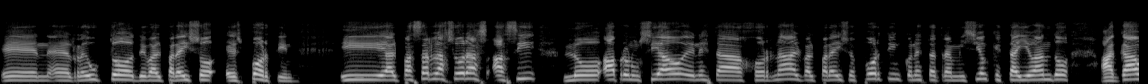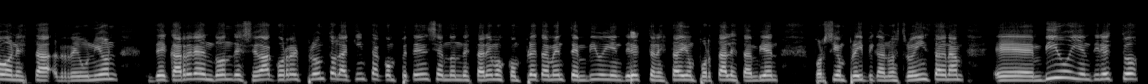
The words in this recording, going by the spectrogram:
en el reducto de Valparaíso Sporting y al pasar las horas así lo ha pronunciado en esta jornada el Valparaíso Sporting con esta transmisión que está llevando a cabo en esta reunión de carrera en donde se va a correr pronto la quinta competencia en donde estaremos completamente en vivo y en directo en Estadio Portales también por siempre hípica nuestro Instagram eh, en vivo y en directo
